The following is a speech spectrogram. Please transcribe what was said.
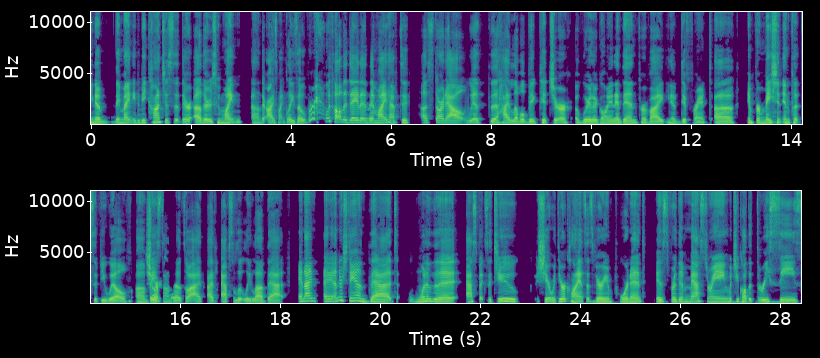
you know, they might need to be conscious that there are others who might, uh, their eyes might glaze over with all the data and they might have to uh, start out with the high level big picture of where they're going and then provide, you know, different uh, information inputs, if you will, uh, based sure. on those. So I, I absolutely love that. And I, I understand that one of the aspects that you share with your clients that's very important is for them mastering what you call the three C's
